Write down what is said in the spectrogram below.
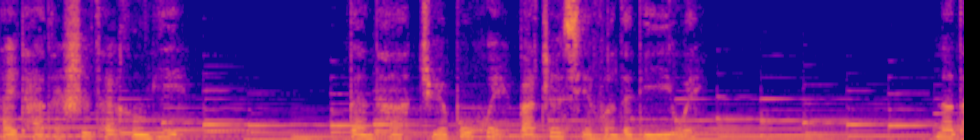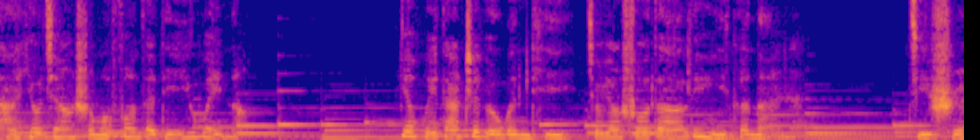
爱他的诗才横溢。但他绝不会把这些放在第一位。那他又将什么放在第一位呢？要回答这个问题，就要说到另一个男人，即是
